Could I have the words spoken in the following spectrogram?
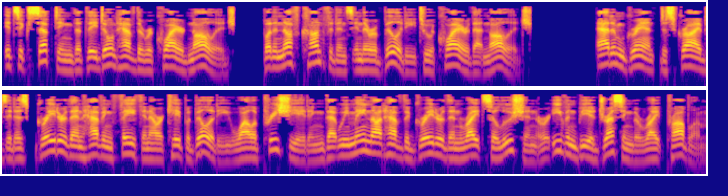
It's accepting that they don't have the required knowledge, but enough confidence in their ability to acquire that knowledge. Adam Grant describes it as greater than having faith in our capability while appreciating that we may not have the greater than right solution or even be addressing the right problem.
